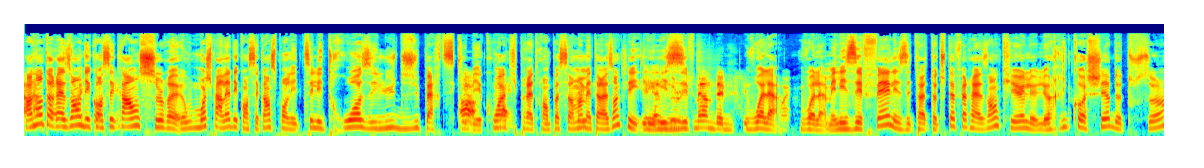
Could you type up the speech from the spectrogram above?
Ah non, tu as raison, des conséquences sur. Euh, moi, je parlais des conséquences pour les, les trois élus du Parti ah, québécois qui prêteront pas serment, mais tu as raison que les, les, les effets. Voilà, voilà. Mais les effets, tu as, tout à fait raison que le, ricochet de tout ça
